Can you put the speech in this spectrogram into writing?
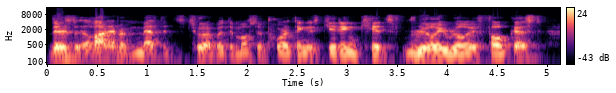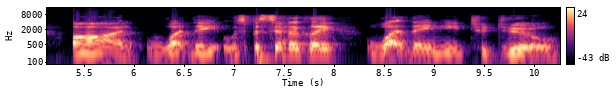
there's a lot of different methods to it, but the most important thing is getting kids really, really focused on what they specifically what they need to do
